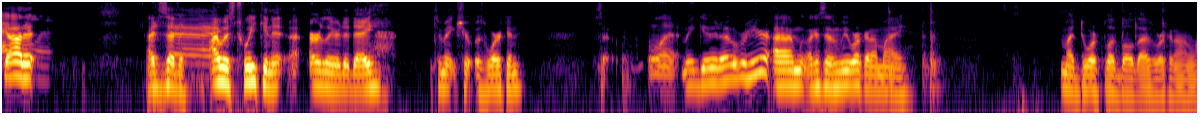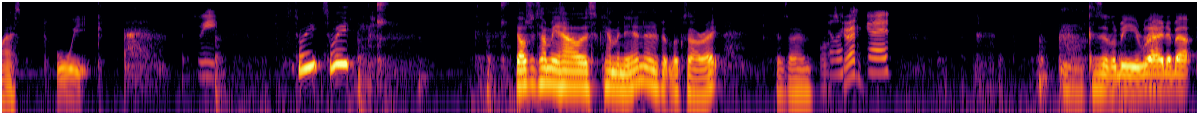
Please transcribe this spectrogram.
Got it. I just had to. I was tweaking it uh, earlier today to make sure it was working. So let me get over here. Um, like I said, we working on my my dwarf blood bowl that I was working on last week. Sweet. Sweet, sweet. Y'all should tell me how this is coming in and if it looks all right, because I'm it good. looks good. because it'll be right about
